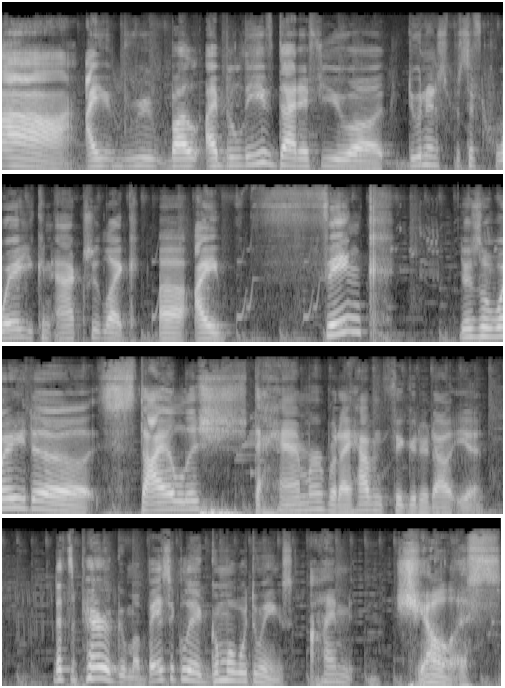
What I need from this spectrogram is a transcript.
Ah, I, I believe that if you uh, do it in a specific way, you can actually, like, uh, I think there's a way to stylish the hammer, but I haven't figured it out yet. That's a Paragoomba, basically a Goomba with wings. I'm jealous.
